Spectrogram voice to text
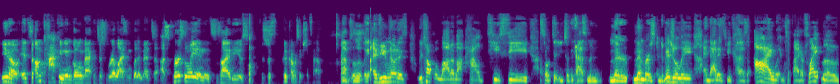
you know, it's unpacking and going back and just realizing what it meant to us personally and in society. It's, it's just good conversations to have. Absolutely. If you notice, we talk a lot about how TC spoke to each of the cast mem- members individually, and that is because I went into fight or flight mode.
